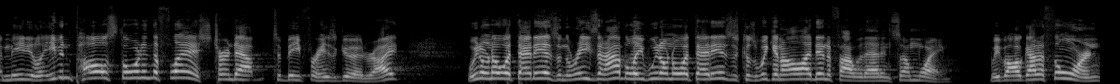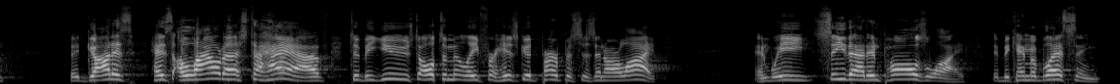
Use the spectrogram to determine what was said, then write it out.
immediately, even Paul's thorn in the flesh turned out to be for his good, right? We don't know what that is. And the reason I believe we don't know what that is is because we can all identify with that in some way. We've all got a thorn that God has, has allowed us to have to be used ultimately for His good purposes in our life. And we see that in Paul's life. It became a blessing.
